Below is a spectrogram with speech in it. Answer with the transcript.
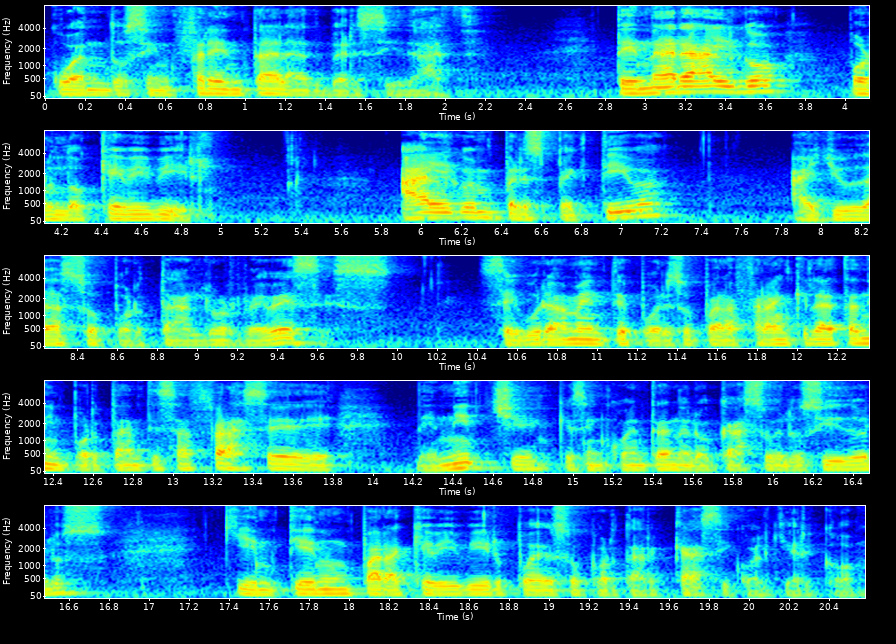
cuando se enfrenta a la adversidad. Tener algo por lo que vivir algo en perspectiva ayuda a soportar los reveses. Seguramente por eso para Frank era tan importante esa frase de, Nietzsche que se encuentra en el ocaso de los ídolos, quien tiene un para qué vivir puede soportar casi cualquier cómo.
